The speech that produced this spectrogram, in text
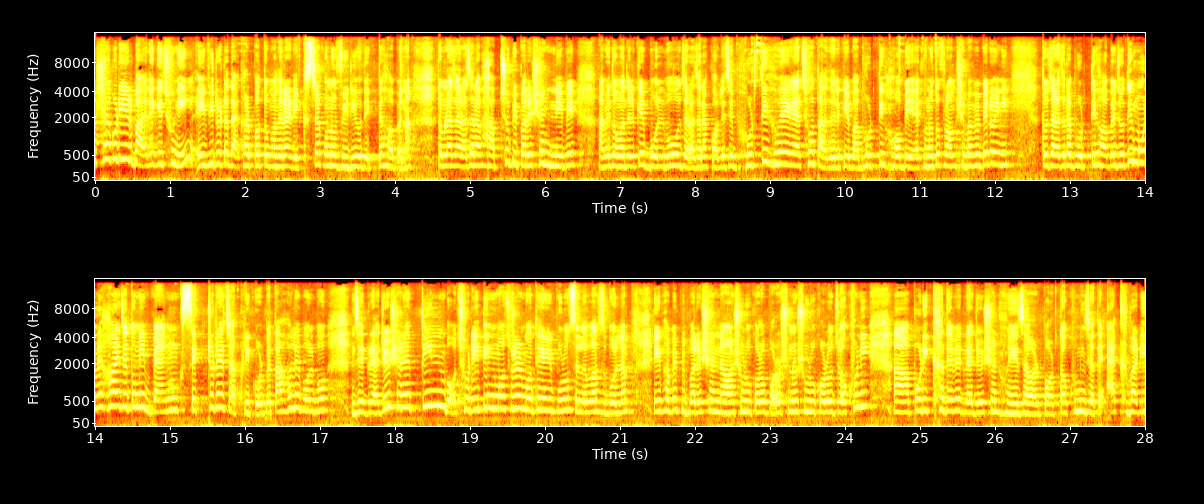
আশা করি এর বাইরে কিছু নেই। এই ভিডিওটা দেখার পর তোমাদের আর এক্সট্রা কোনো ভিডিও দেখতে হবে না। তোমরা যারা যারা ভাবছ প্রিপারেশন নেবে, আমি তোমাদেরকে বলব, যারা যারা কলেজে ভর্তি হয়ে গেছো, তাদেরকে বা ভর্তি হবে এখনও তো ফর্ম সেভাবে বেরোয়নি। তো যারা যারা ভর্তি হবে, যদি মনে হয় যে তুমি ব্যাংক সেক্টরে চাকরি করবে, তাহলে বলব যে গ্র্যাজুয়েশনের তিন বছর, এই তিন বছরের মধ্যে আমি পুরো সিলেবাস বললাম। এইভাবে প্রিপারেশন নেওয়া শুরু করো, পড়াশুনো শুরু করো, যখনই পরীক্ষা দেবে গ্র্যাজুয়েশন হয়ে যাওয়ার পর, তখনই যাতে একবারই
